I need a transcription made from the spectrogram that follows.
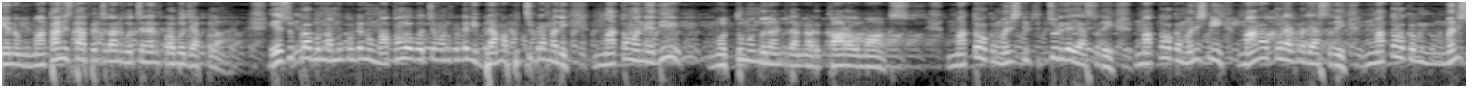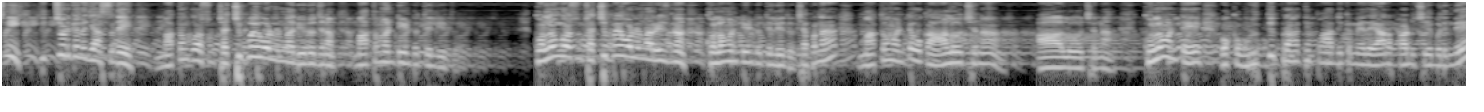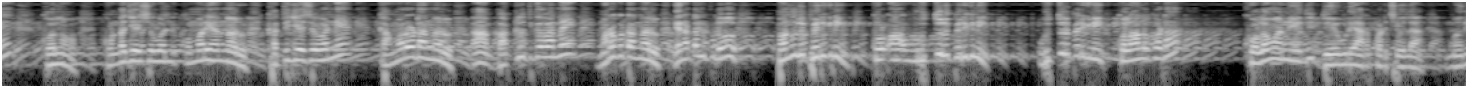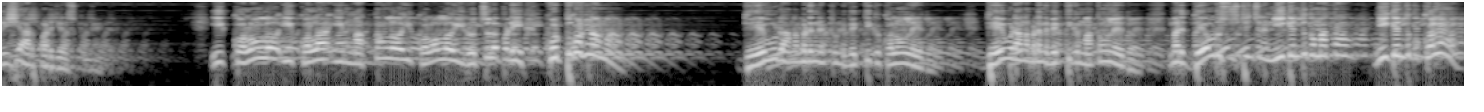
నేను మతాన్ని స్థాపించడానికి వచ్చానని ప్రభు చెప్పలా. యేసు ప్రభు నమ్ముకుంటే నువ్వు మతంలోకి వచ్చావు అనుకుంటే నీ బ్రహ్మ పిచ్చి బ్రహ్మ అది. మతం అనేది మత్తు ముందు లాంటిది అన్నాడు కారల్ మార్క్స్ మతం ఒక మనిషిని పిచ్చుడిగా చేస్తుంది. మతం ఒక మనిషిని మానవత్వం లేకుండా చేస్తుంది. మతం ఒక మనిషిని పిచ్చుడి కింద చేస్తుంది. మతం కోసం చచ్చిపోయే వాళ్ళు ఉన్నారు ఈ రోజున. మతం అంటే ఏంటో తెలియదు కులం కోసం చచ్చిపోయే వాళ్ళు ఉన్నారు ఈ రోజున. కులం అంటే ఏంటో తెలియదు చెప్పనా? మతం అంటే ఒక ఆలోచన. ఆలోచన. కులం అంటే ఒక వృత్తి ప్రాతిపాదిక మీద ఏర్పాటు చేయబడిందే కులం. కొండ చేసేవాడిని కుమ్మరి అన్నారు కత్తి చేసేవాడిని కమరుడు అన్నారు బట్టలు ఉతికేవాడిని మరొకటి అన్నారు. నేనంటాను ఇప్పుడు పనులు పెరిగినాయి కు- వృత్తులు పెరిగినాయి. వృత్తులు పెరిగినాయి. కులాలు కూడా కులం అనేది దేవుడు ఏర్పాటు చేయలే మనిషి ఏర్పాటు చేసుకున్నాడు. ఈ కులంలో ఈ కుల ఈ మతంలో ఈ కులంలో ఈ రొచ్చులో పడి కొట్టుకుంటున్నాం మనం. దేవుడు అనబడినటువంటి వ్యక్తికి కులం లేదు. దేవుడు అనబడిన వ్యక్తికి మతం లేదు. మరి దేవుడు సృష్టించిన నీకెందుకు మతం? నీకెందుకు కులం?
